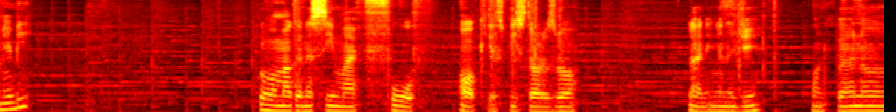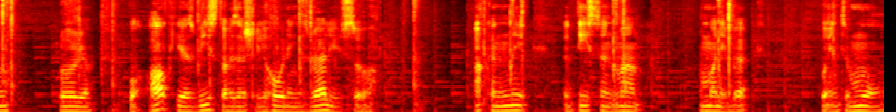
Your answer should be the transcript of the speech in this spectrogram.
maybe? Or am I gonna see my fourth Arceus V-Star as well? Lightning Energy, Inferno, Gloria. Well, Arceus V-Star is actually holding his value, so I can make a decent amount of money back, put into more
